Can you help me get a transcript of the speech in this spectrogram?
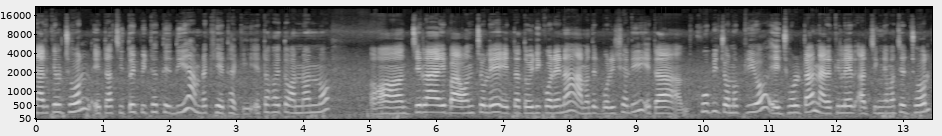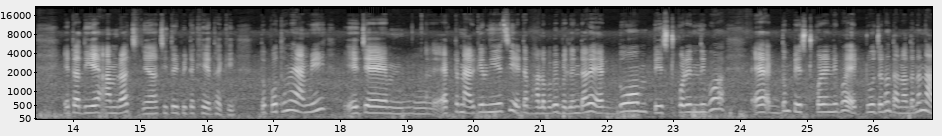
নারকেল ঝোল। এটা চিতই পিঠাতে দিয়ে আমরা খেয়ে থাকি। এটা হয়তো অন্যান্য আহ, জেলায় বা অঞ্চলে এটা তৈরি করে না। আমাদের বরিশালই এটা খুবই জনপ্রিয়। এই ঝোলটা নারকেলের আর চিংড়ি মাছের ঝোল, এটা দিয়ে আমরা চিতই পিঠা খেয়ে থাকি। তো প্রথমে আমি এই যে একটা নারকেল নিয়েছি, এটা ভালোভাবে ব্লেন্ডারে একদম পেস্ট করে নিব। একদম পেস্ট করে নিব, একটুও যেন দানা দানা না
